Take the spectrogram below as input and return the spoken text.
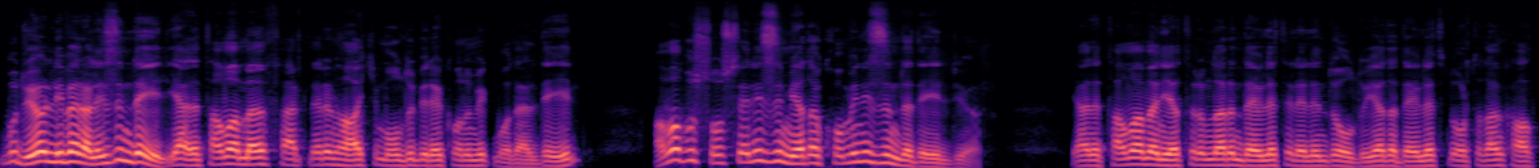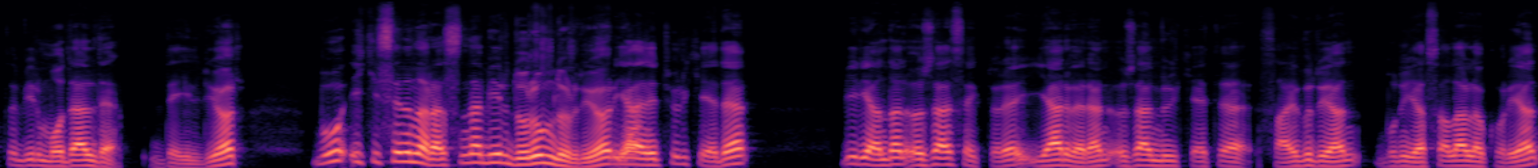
Bu diyor liberalizm değil. Yani tamamen fertlerin hakim olduğu bir ekonomik model değil. Ama bu sosyalizm ya da komünizm de değil diyor. Yani tamamen yatırımların devletin elinde olduğu ya da devletin ortadan kalktığı bir model de değil diyor. Bu ikisinin arasında bir durumdur diyor. Yani Türkiye'de bir yandan özel sektöre yer veren, özel mülkiyete saygı duyan, bunu yasalarla koruyan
